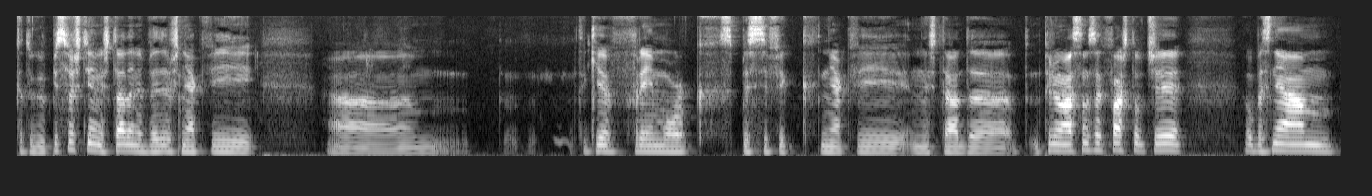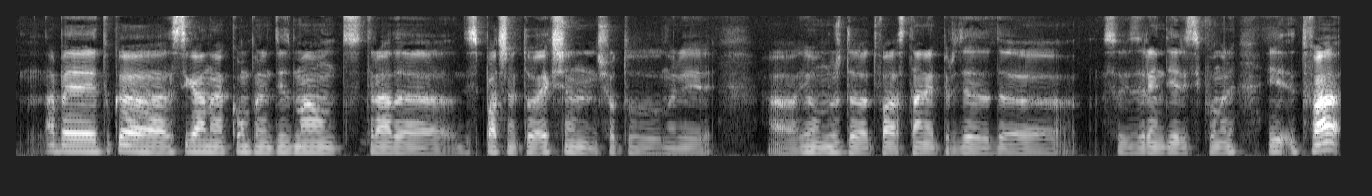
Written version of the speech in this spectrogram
като ги описваш тия неща, да не влезеш някакви а, такива фреймворк, специфик, някакви неща да... Примерно аз съм се хващал, че обяснявам абе, тук сега на Component Dismount трябва да диспачне този екшен, защото нали, а, имам нужда това да стане преди да, да се изрендиери си какво, нали. И това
